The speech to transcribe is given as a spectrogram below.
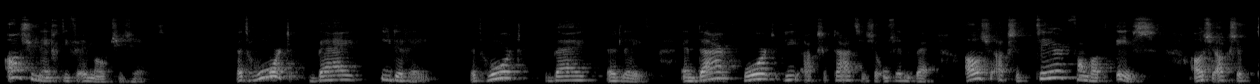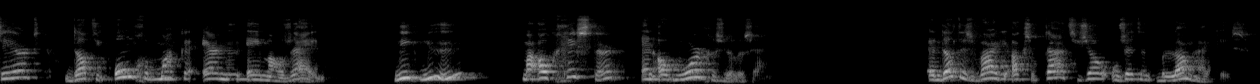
als je negatieve emoties hebt. Het hoort bij iedereen. Het hoort bij het leven. En daar hoort die acceptatie zo ontzettend bij. Als je accepteert van wat is. Als je accepteert dat die ongemakken er nu eenmaal zijn. Niet nu, maar ook gisteren en ook morgen zullen zijn. En dat is waar die acceptatie zo ontzettend belangrijk is.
